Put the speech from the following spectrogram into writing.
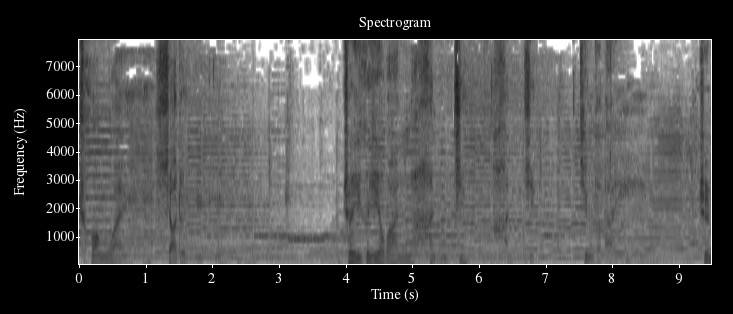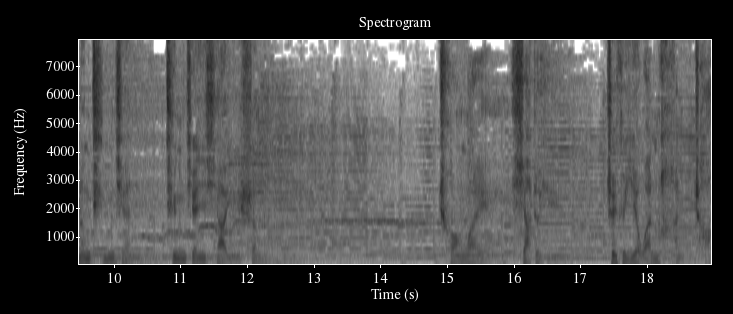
窗外下着雨，这一个夜晚很静，很静，静得来，只能听见听见下雨声。窗外下着雨，这个夜晚很长，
